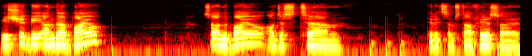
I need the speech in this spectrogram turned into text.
it should be under bio. So the bio, I'll just um, delete some stuff here so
